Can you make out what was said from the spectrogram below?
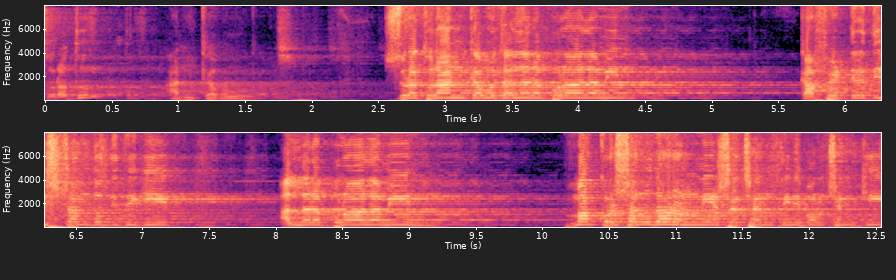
সুরাতুল আনকাবুত সুরাতুল আনকাবুত আল্লাহ রাব্বুল আলামিন কাফিরদের দৃষ্টান্ত দিতে গিয়ে আল্লাহ রাব্বুল আলামিন মাকড়সার উদাহরণ নিয়ে এসেছেন তিনি বলছেন কি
